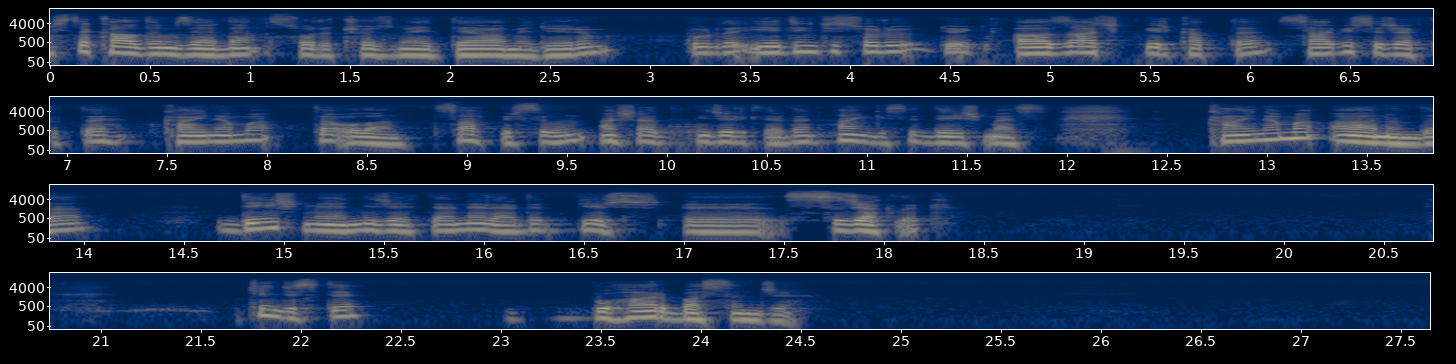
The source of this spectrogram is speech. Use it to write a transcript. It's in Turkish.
Derste kaldığımız yerden soru çözmeye devam ediyorum. Burada yedinci soru diyor ki ağzı açık bir kapta sabit sıcaklıkta kaynamada olan saf bir sıvının aşağıdaki niceliklerden hangisi değişmez? Kaynama anında değişmeyen nicelikler nelerdir? Bir e, sıcaklık. İkincisi de buhar basıncı.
